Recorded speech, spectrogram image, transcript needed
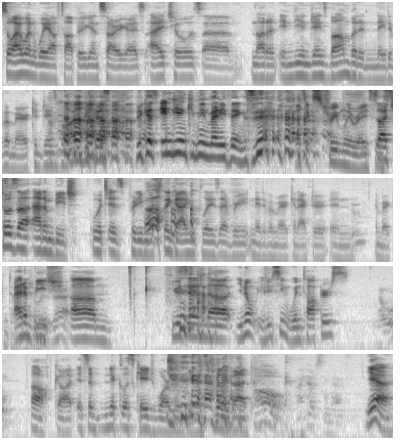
So I went way off topic again. Sorry, guys. I chose um, not an Indian James Bond, but a Native American James Bond because because Indian can mean many things. That's extremely racist. so I chose uh, Adam Beach, which is pretty much the guy who plays every Native American actor in American television. Adam Beach. Um, he was in. Uh, you know, have you seen Windtalkers? no. Oh God, it's a Nicolas Cage war movie. It's really bad. Oh, I have seen that. Yeah,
